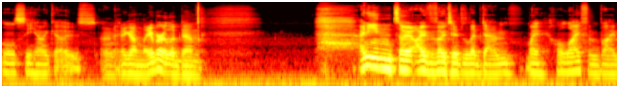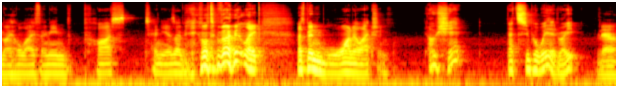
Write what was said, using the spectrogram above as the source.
we'll see how it goes. I don't know. are you going Labor or Lib Dem? I mean, so I've voted Lib Dem my whole life, and by my whole life, I mean the past 10 years I've been able to vote. Like, that's been one election. Oh shit. That's super weird, right? Yeah.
